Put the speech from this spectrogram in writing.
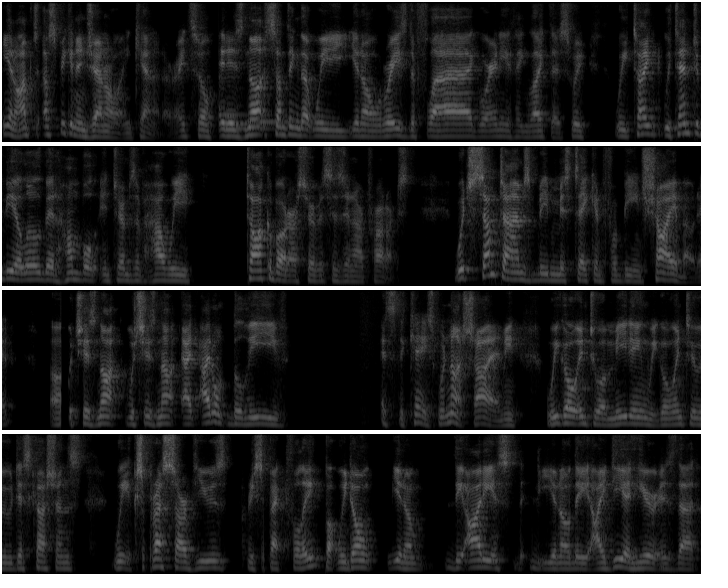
you know I'm, I'm speaking in general in canada right? So it is not something that we you know raise the flag or anything like this. We we tend we tend to be a little bit humble in terms of how we talk about our services and our products which sometimes be mistaken for being shy about it uh, which is not which is not I, I don't believe it's the case. We're not shy. I mean we go into a meeting we go into discussions we express our views respectfully but we don't you know the audience you know the idea here is that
